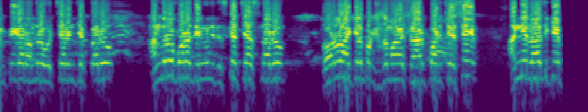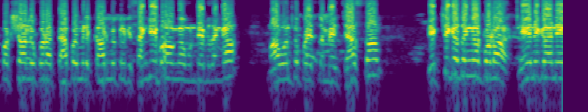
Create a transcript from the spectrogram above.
ఎంపీ గారు అందరూ వచ్చారని చెప్పారు. అందరూ కూడా దీని గురించి డిస్కస్ చేస్తున్నారు. త్వరలో అఖిలపక్ష సమావేశం ఏర్పాటు చేసి అన్ని రాజకీయ పక్షాలు కూడా పేపర్ మిల్ కార్మికులకి సంఘీభావంగా ఉండే విధంగా మా వంతు ప్రయత్నం మేము చేస్తాం. వ్యక్తిగతంగా కూడా నేను గాని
